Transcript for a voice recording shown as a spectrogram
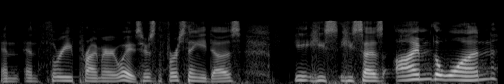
in, in three primary ways. Here's the first thing he does he, he, he says, I'm the one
